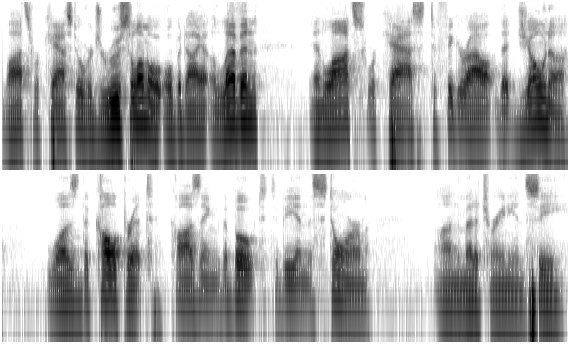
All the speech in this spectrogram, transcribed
Lots were cast over Jerusalem, Obadiah 11, and lots were cast to figure out that Jonah was the culprit causing the boat to be in the storm on the Mediterranean Sea.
